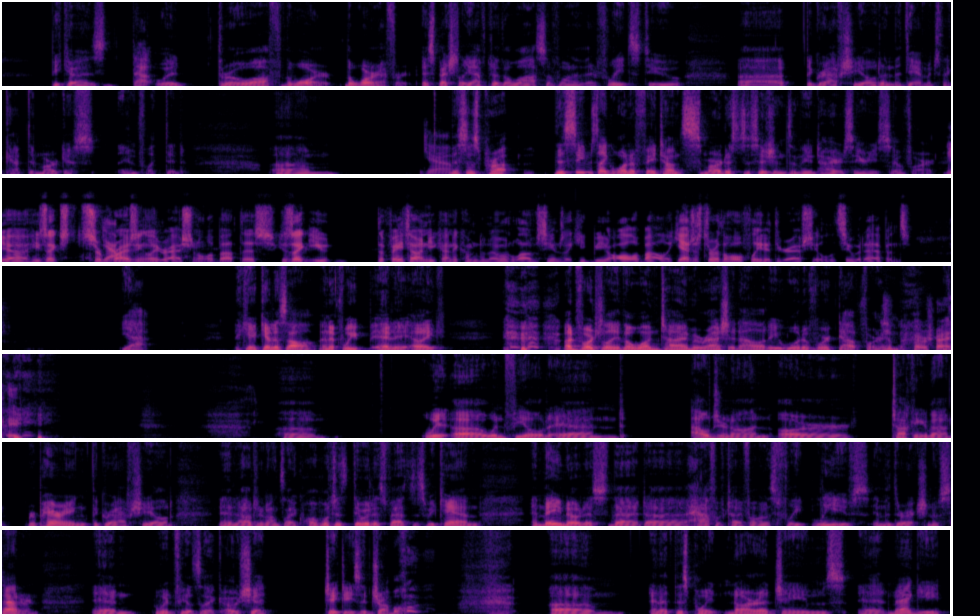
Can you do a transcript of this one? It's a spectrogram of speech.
because that would throw off the war, the war effort, especially after the loss of one of their fleets to uh, the Graph Shield and the damage that Captain Marcus inflicted. Um, yeah. this is pro. This seems like one of Phaeton's smartest decisions in the entire series so far. Yeah, he's like s- surprisingly rational about this because like you, the Phaeton you kind of come to know and love seems like he'd be all about like yeah, just throw the whole fleet at the Graph Shield. Let's see what happens. Yeah, they can't get us all, and if we had it, like, unfortunately, the one time irrationality would have worked out for him. right. um, Win- uh, Winfield and Algernon are talking about repairing the graph shield, and Algernon's like, "Well, we'll just do it as fast as we can." And they notice that uh, half of Typhonus' fleet leaves in the direction of Saturn, and Winfield's like, "Oh shit, JT's in trouble." um, and at this point, Nara, James, and Maggie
